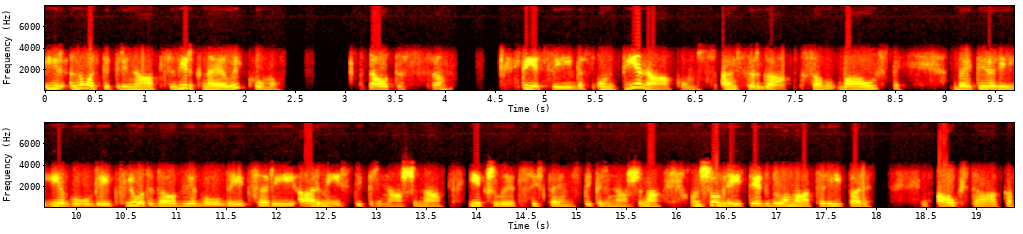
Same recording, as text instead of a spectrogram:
ir nostiprināts virknē likumu tautas uh, tiesības un pienākums aizsargāt savu valsti bet ir arī ieguldīts, ļoti daudz ieguldīts arī armijas stiprināšanā, iekšlietu sistēmas stiprināšanā, un šobrīd tiek domāts arī par augstāka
